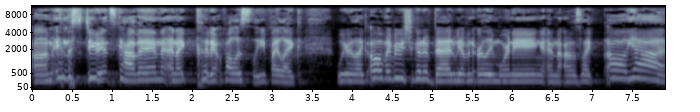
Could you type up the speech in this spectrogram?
um, in the students' cabin, and I couldn't fall asleep. I like we were like, oh, maybe we should go to bed. We have an early morning. And I was like, oh, yeah.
